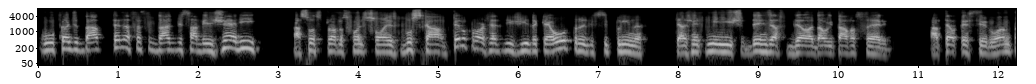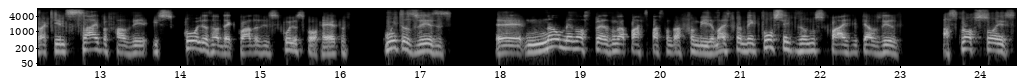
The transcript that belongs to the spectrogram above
o candidato ter necessidade de saber gerir as suas próprias condições, buscar pelo projeto de vida, que é outra disciplina que a gente ministra desde a da, oitava série até o terceiro ano, para que ele saiba fazer escolhas adequadas, escolhas corretas, muitas vezes é, não menosprezando a participação da família, mas também conscientizando os pais de que, às vezes, as profissões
